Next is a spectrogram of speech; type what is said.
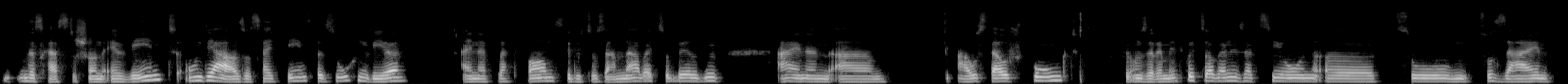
das hast du schon erwähnt. Und ja, also seitdem versuchen wir, eine Plattform für die Zusammenarbeit zu bilden einen ähm, Austauschpunkt für unsere Mitgliedsorganisation äh, zu, zu sein,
